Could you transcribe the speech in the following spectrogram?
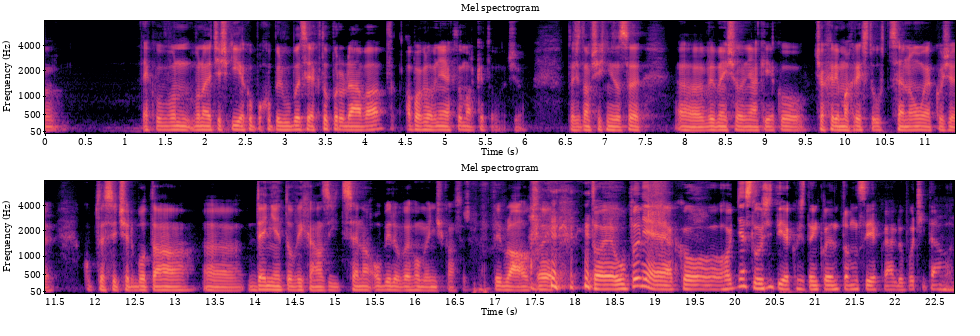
uh, jako on, ono je těžký jako pochopit vůbec, jak to prodávat a pak hlavně, jak to marketovat. Že? Takže tam všichni zase uh, vymýšleli nějaký jako čachry machry s tou cenou, jakože kupte si chatbota, uh, denně to vychází cena obědového menčka. Ty bláho, to je, to je úplně jako hodně složitý, jakože ten klient to musí jako jak dopočítávat.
